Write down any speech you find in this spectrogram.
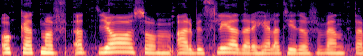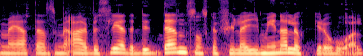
Och att, man, att jag som arbetsledare hela tiden förväntar mig att den som är arbetsledare, det är den som ska fylla i mina luckor och hål.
